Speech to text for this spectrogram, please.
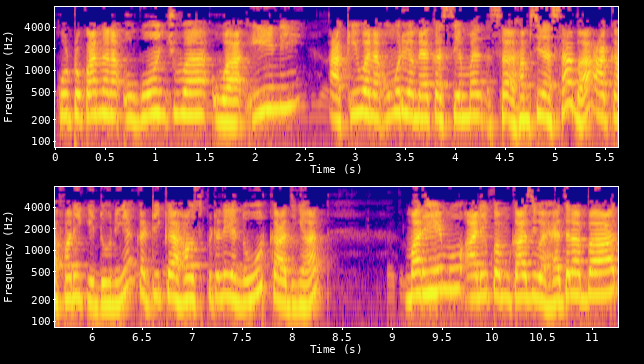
kutokana na ugonjwa wa ini akiwa na umri wa miaka hamsini na saba akafariki dunia katika hospitali ya nur kadian marehemu alikuwa mkazi wa hyderabad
